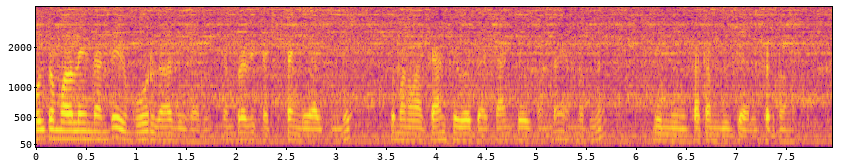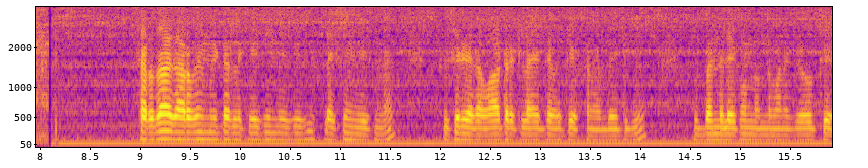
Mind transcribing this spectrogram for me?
స్కూల్తో మొదలైందంటే బోర్ కాదు కాదు టెంపరీ ఖచ్చితంగా చేయాల్సిందే. సో మనం ఆ ఛాన్స్ ఇవ్వద్దు ఆ ఛాన్స్ ఇవ్వకుండా ఎమ్మటిని దీన్ని కథం చేసేయాలి ఇక్కడతో. సరదాగా అరవై మీటర్ల కేసింగ్ చేసేసి ఫ్లషింగ్ చేసిన. చూసారు కదా వాటర్ ఎట్లా అయితే వచ్చేస్తున్నాయి బయటికి. ఇబ్బంది లేకుండా ఉంది మనకి ఓకే.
